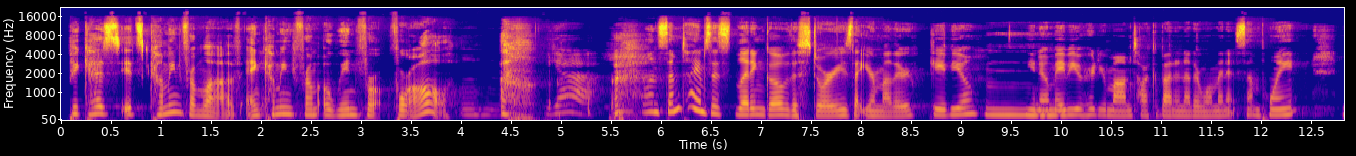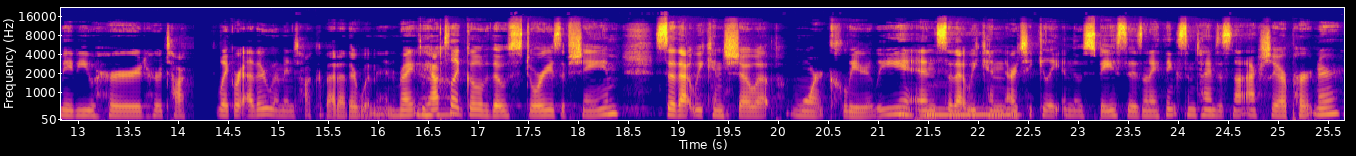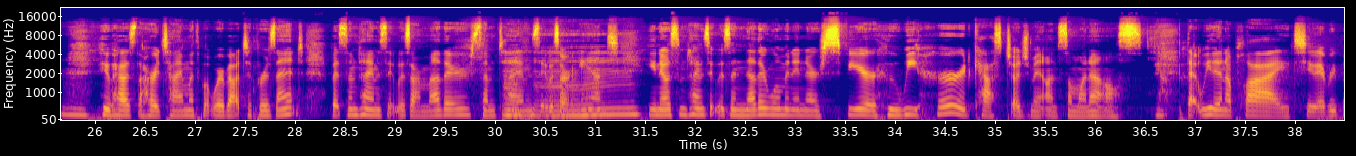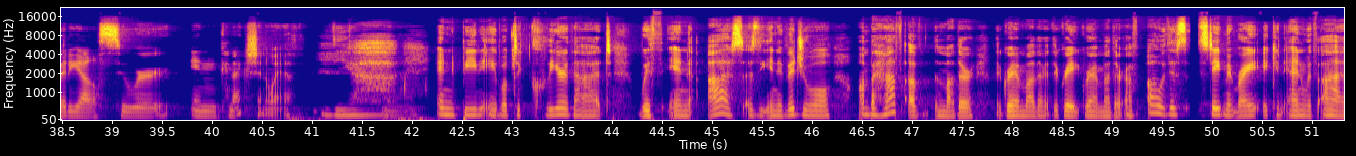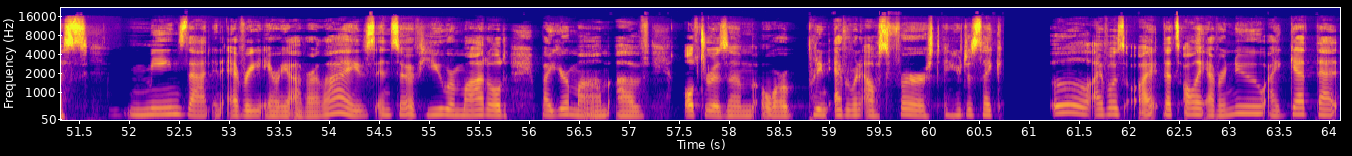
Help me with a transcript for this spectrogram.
because it's coming from love and coming from a win for for all. Mm-hmm. yeah. Well, and sometimes it's letting go of the stories that your mother gave you. Mm. You know, maybe you heard your mom talk about another woman at some point. Maybe you heard her talk like where other women talk about other women, right? Yeah. We have to let go of those stories of shame so that we can show up more clearly mm-hmm. and so that we can mm-hmm. articulate in those spaces. And I think sometimes it's not actually our partner mm. who has the hard time with what we're about to present, but sometimes it was our mother, sometimes mm-hmm. it was our aunt, mm-hmm. you know, sometimes it was another woman in our sphere who we heard cast judgment on someone else yep. that we then apply to everybody else who we're in connection with. Yeah. yeah. And being able to clear that within us as the individual on behalf of the mother, the grandmother, the great grandmother of, oh, this statement, right? It can end with us means that in every area of our lives. And so if you were modeled by your mom of altruism or putting everyone else first and you're just like, oh, I was, I, that's all I ever knew. I get that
